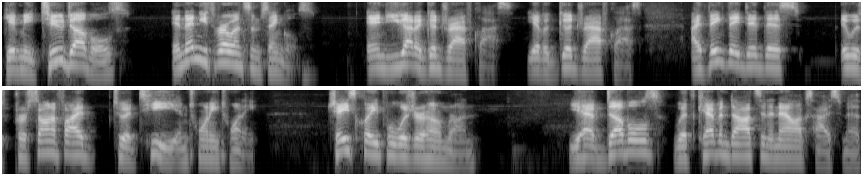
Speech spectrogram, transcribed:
give me two doubles, and then you throw in some singles and you got a good draft class. You have a good draft class. I think they did this. It was personified to a T in 2020. Chase Claypool was your home run. You have doubles with Kevin Dotson and Alex Highsmith.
